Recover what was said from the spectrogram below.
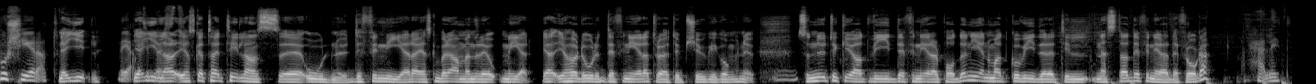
pocherat. Jag, gill, jag gillar, bäst. jag ska ta till hans eh, ord nu, definiera, jag ska börja använda det mer. Jag, jag hörde ordet definiera tror jag typ 20 gånger nu. Så nu tycker jag att vi definierar podden genom att gå vidare till nästa definierade fråga. Härligt.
